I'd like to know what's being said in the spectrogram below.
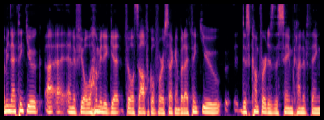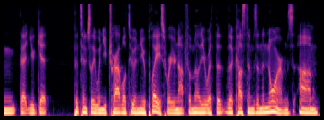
I mean, I think you, uh, and if you'll allow me to get philosophical for a second, but I think you, discomfort is the same kind of thing that you get potentially when you travel to a new place where you're not familiar with the, the customs and the norms. Um,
